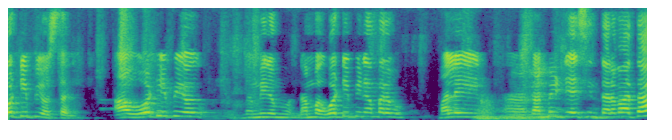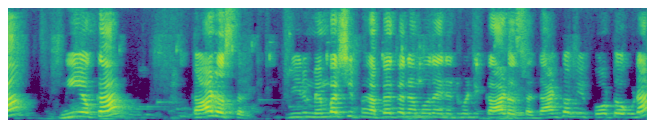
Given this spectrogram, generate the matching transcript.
ఓటీపీ వస్తుంది. ఆ ఓటీపీ మీరు నంబర్ ఓటీపీ నెంబర్ మళ్ళీ సబ్మిట్ చేసిన తర్వాత మీ యొక్క కార్డ్ వస్తుంది. మీరు మెంబర్షిప్ సభ్యత్వ నమోదైనటువంటి కార్డ్ వస్తుంది. దాంట్లో మీ ఫోటో కూడా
